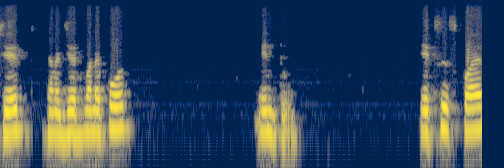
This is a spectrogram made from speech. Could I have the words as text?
Z এখানে জেড মানে four into X square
